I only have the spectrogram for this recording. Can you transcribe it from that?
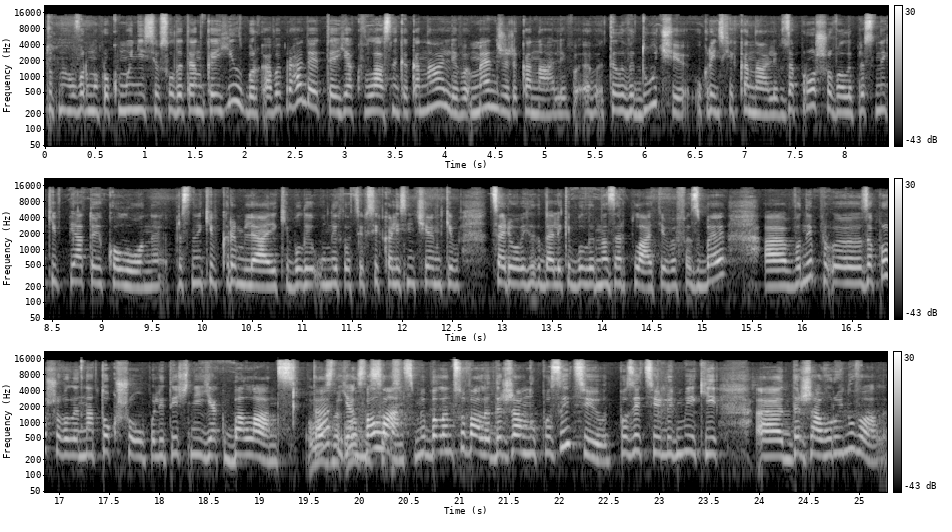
тут ми говоримо про комуністів Солдатенка і Гінзбург. А ви пригадуєте, як власники каналів, менеджери каналів, е, телеведучі українських каналів запрошували представників п'ятої колони, представників Кремля, які були у них оцих всіх Калісніченків, царьових і так далі, які були на зарплаті в ФСБ. Вони е, запрошували на ток-шоу політичні як баланс. Власне- так? Як власне, баланс. Ми балансували державну позицію, позицію людьми, які е, державу руйнували.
